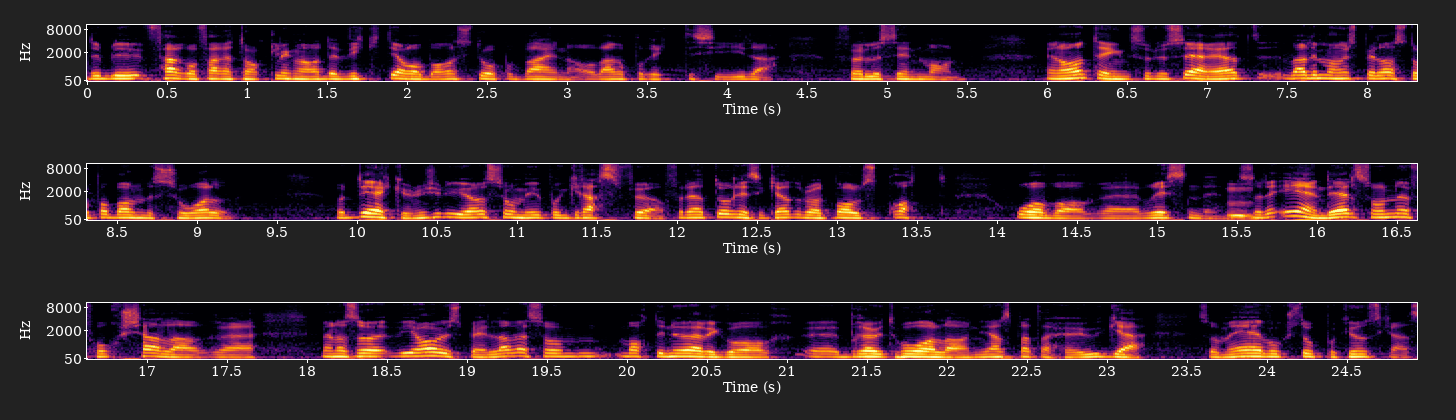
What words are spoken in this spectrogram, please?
det blir færre og færre taklinger. Det er viktigere å bare stå på beina og være på riktig side. Følge sin mann. En annen ting som du ser er at veldig mange spillere stopper ballen med sålen. Og det kunne ikke du gjøre så mye på gress før, for da risikerte du at ballen spratt over uh, vristen din. Mm. Så det er en del sånne forskjeller. Uh, men altså, vi har jo spillere som Martin Ødegaard, uh, Braut Haaland, Jens Petter Hauge, som er vokst opp på kunstgress.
